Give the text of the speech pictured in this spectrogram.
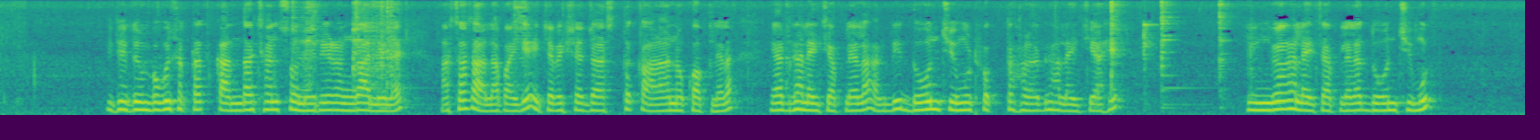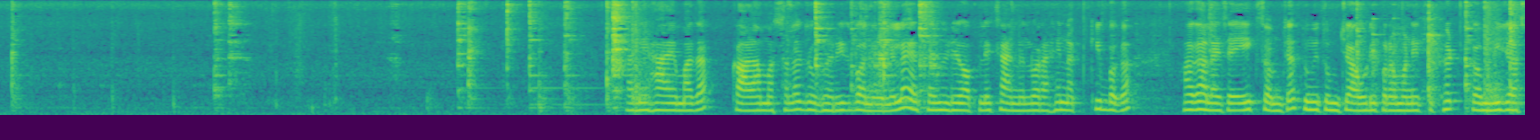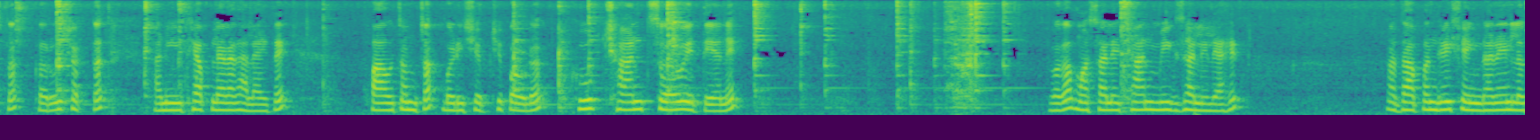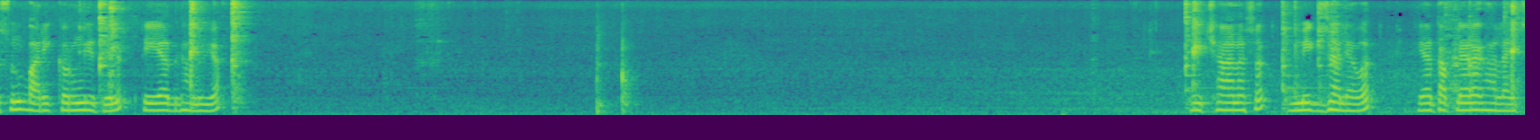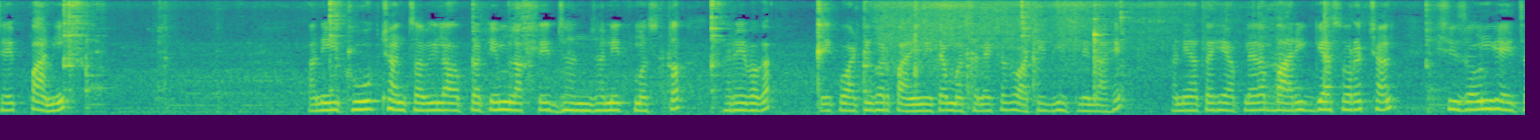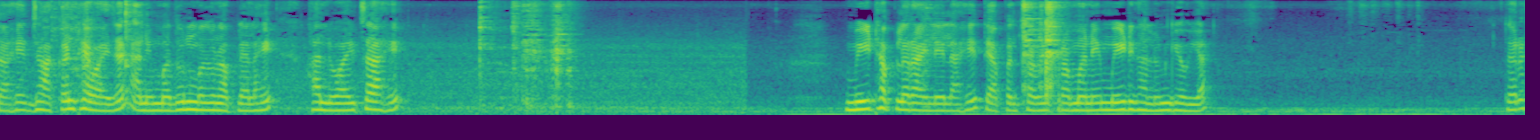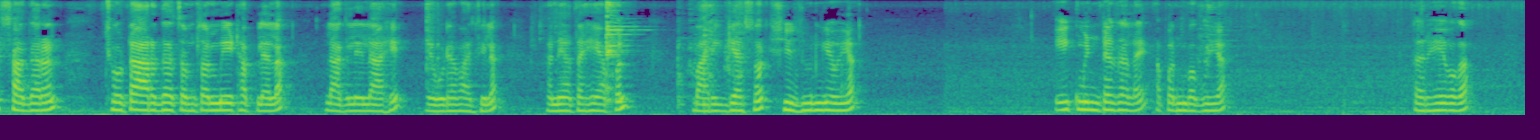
इथे तुम्ही बघू शकतात कांदा छान सोनेरी रंग आलेला आहे. असाच आला पाहिजे याच्यापेक्षा जास्त काळा नको आपल्याला. यात घालायची आपल्याला अगदी दोन चिमूट फक्त हळद घालायची आहे. हिंग घालायचं आपल्याला दोन चिमूट. आणि हा आहे माझा काळा मसाला जो घरीच बनवलेला आहे याचा व्हिडिओ आपल्या चॅनलवर आहे नक्की बघा. हा घालायचा आहे एक चमचा. तुम्ही तुमच्या आवडीप्रमाणे तिखट कमी जास्त करू शकतात. आणि इथे आपल्याला घालायचं आहे पाव चमचा बडीशेपची पावडर. खूप छान चव येते याने. बघा मसाले छान मिक्स झालेले आहेत. आता आपण जे शेंगदाणे आणि लसूण बारीक करून घेतलेलं ते यात घालूया. हे छान असं मिक्स झाल्यावर यात आपल्याला घालायचं आहे पाणी. आणि खूप छान चवीला अप्रतिम लागते झणझणीत मस्त. अरे बघा एक वाटीभर पाणी मी त्या मसाल्याच्याच वाटीत घेतलेलं आहे. आणि आता हे आपल्याला बारीक गॅसवरच छान शिजवून घ्यायचं आहे झाकण ठेवायचं आहे आणि मधून मधून आपल्याला हे हलवायचं आहे. मीठ आपलं राहिलेलं आहे ते आपण चवीप्रमाणे मीठ घालून घेऊया. तर साधारण छोटा अर्धा चमचा मीठ आपल्याला लागलेला आहे एवढ्या भाजीला. आणि आता हे आपण बारीक गॅसवर शिजवून घेऊया. एक मिनटं झालाय आपण बघूया. तर हे बघा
